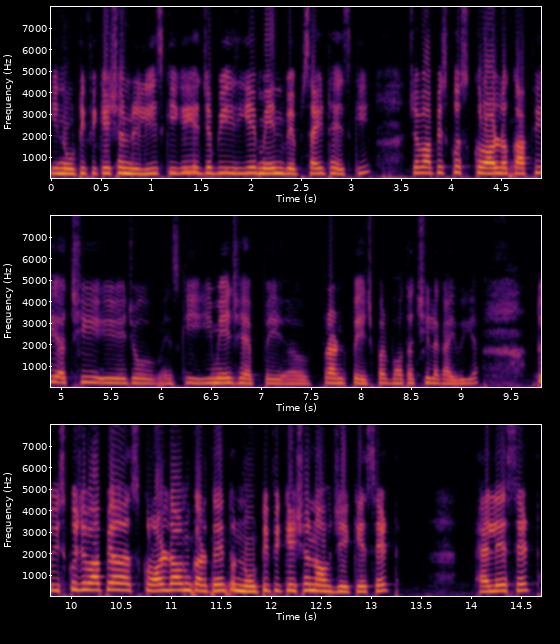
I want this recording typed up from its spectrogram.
की नोटिफिकेशन रिलीज़ की गई है। जब ये मेन वेबसाइट है इसकी जब आप इसको स्क्रॉल काफ़ी अच्छी जो इसकी इमेज है पे, फ्रंट पेज पर बहुत अच्छी लगाई हुई है। तो इसको जब आप स्क्रॉल डाउन करते हैं तो notification of J K SET L SET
